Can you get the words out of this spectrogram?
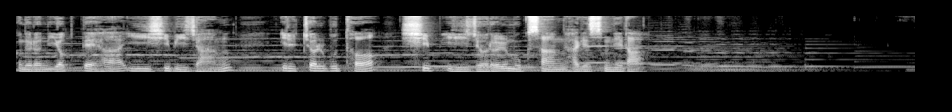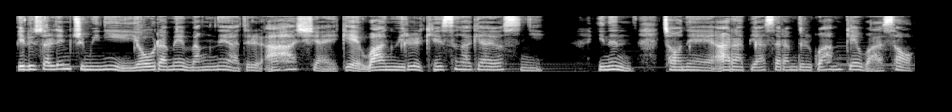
오늘은 역대하 22장 1절부터 12절을 묵상하겠습니다. 예루살렘 주민이 여호람의 막내 아들 아하시아에게 왕위를 계승하게 하였으니 이는 전에 아라비아 사람들과 함께 와서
